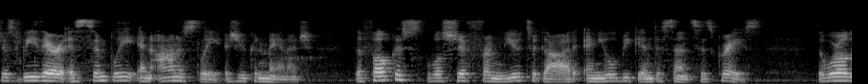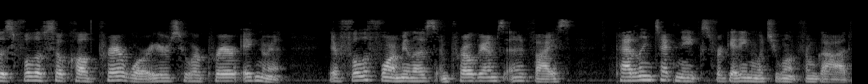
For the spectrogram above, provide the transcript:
Just be there as simply and honestly as you can manage. The focus will shift from you to God, and you will begin to sense His grace. The world is full of so called prayer warriors who are prayer ignorant. They're full of formulas and programs and advice, paddling techniques for getting what you want from God.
